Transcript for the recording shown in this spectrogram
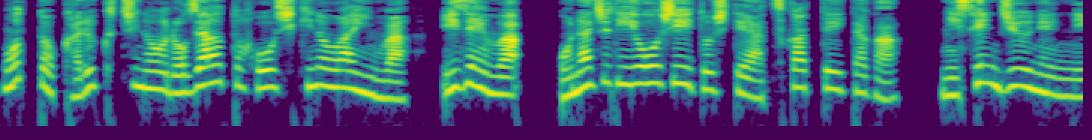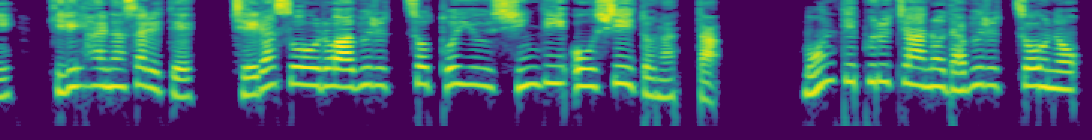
もっと軽口のロザート方式のワインは、以前は同じ DOC として扱っていたが、2010年に切り離されて、チェラソーロアブルッツォという新 DOC となった。モンテプルチャーノダブルッツォの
